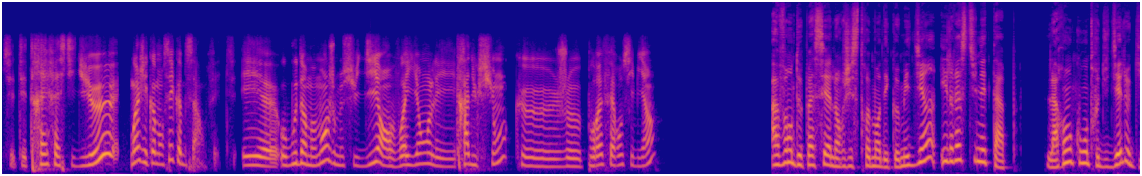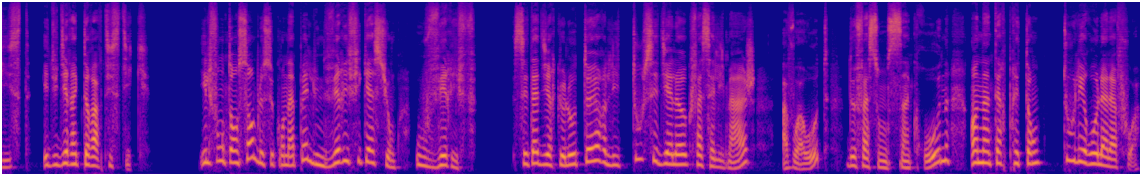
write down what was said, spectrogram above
C'était très fastidieux. Moi, j'ai commencé comme ça, en fait. Et euh, au bout d'un moment, je me suis dit, en voyant les traductions, que je pourrais faire aussi bien. Avant de passer à l'enregistrement des comédiens, il reste une étape, la rencontre du dialoguiste et du directeur artistique. Ils font ensemble ce qu'on appelle une vérification ou vérif, c'est-à-dire que l'auteur lit tous ses dialogues face à l'image, à voix haute, de façon synchrone, en interprétant tous les rôles à la fois.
